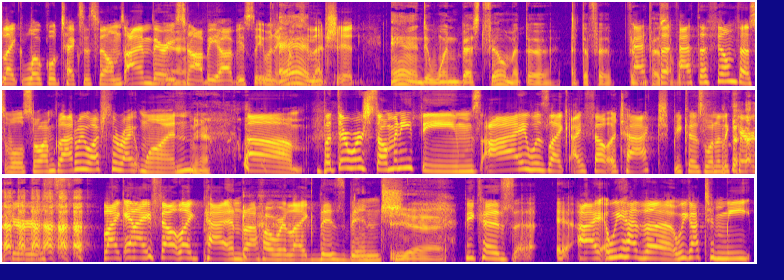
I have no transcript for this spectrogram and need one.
like local Texas films. I'm very Yeah. snobby obviously when it comes to that shit. and it won best film at the at the fi- film At festival. the at the film festival. So I'm glad we watched the right one. yeah. Um, but there were so many themes. I was like, I felt attacked because one of the characters, like, and I felt like Pat and Rafa were like this bench. Yeah. because uh, I we had the we got to meet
